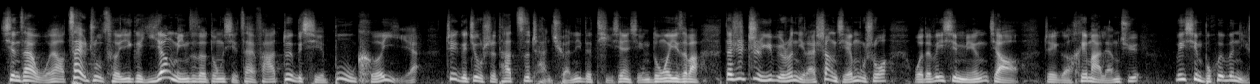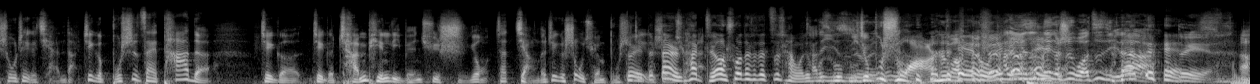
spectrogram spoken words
现在我要再注册一个一样名字的东西再发，对不起，不可以。这个就是他资产权利的体现型，懂我意思吧？但是至于比如说你来上节目说我的微信名叫这个黑马良驹，微信不会问你收这个钱的，这个不是在他的这个这个产品里边去使用，他讲的这个授权不是这个，但是他只要说的是他资产，我就他的意思不舒服你。就不爽是吧？对，我的意思那个是我自己的，对对，啊，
